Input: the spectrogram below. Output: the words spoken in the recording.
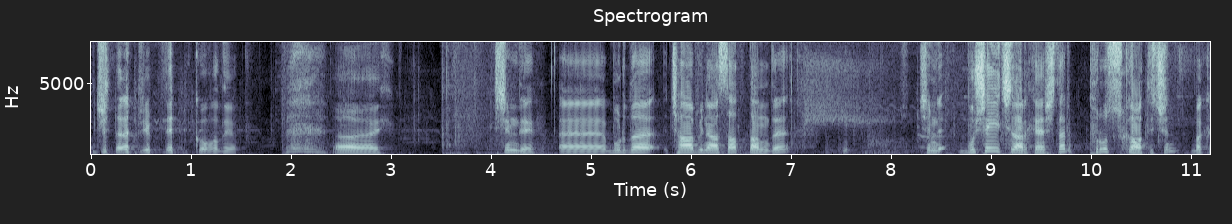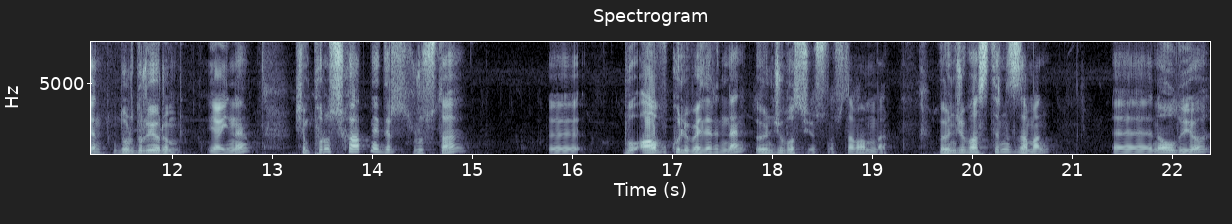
Öncüler birbirlerini kovalıyor. Ay. Şimdi eee, burada çağ binası atlandı. Şimdi bu şey için arkadaşlar Pro Scout için bakın durduruyorum yayını. Şimdi Pro Scout nedir Rus'ta? Ee, bu av kulübelerinden öncü basıyorsunuz tamam mı? Öncü bastığınız zaman ee, ne oluyor?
